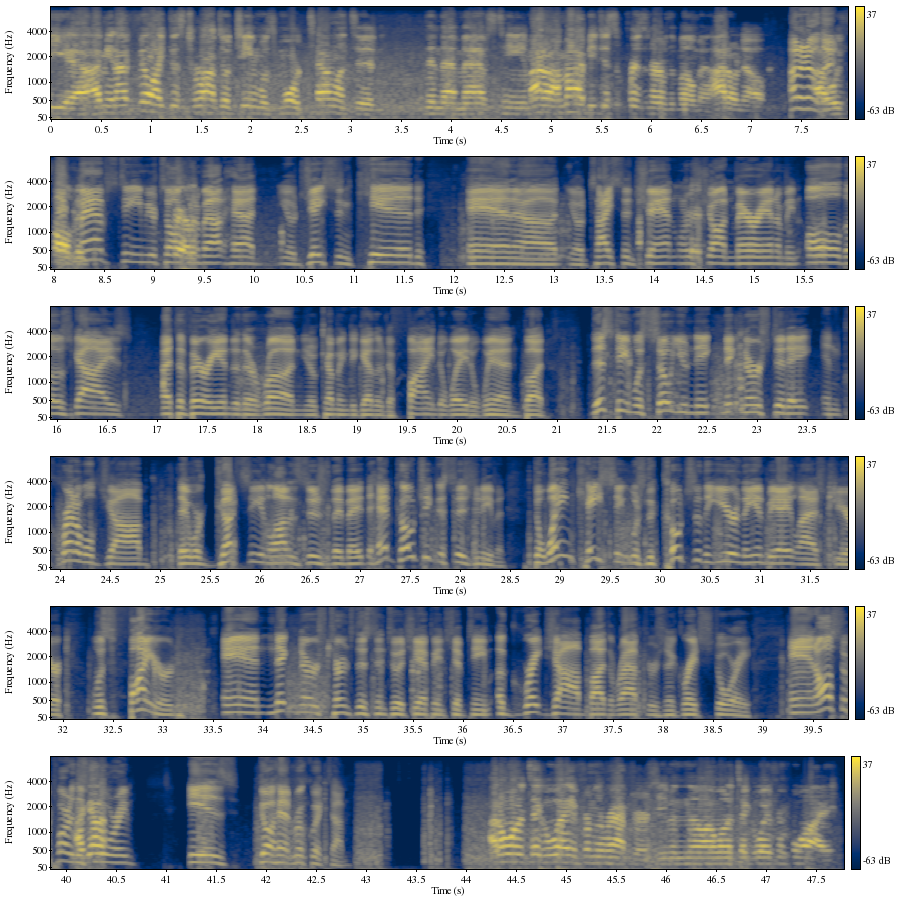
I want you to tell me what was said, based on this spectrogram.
Yeah, I mean, I feel like this Toronto team was more talented than that Mavs team. I don't. I might be just a prisoner of the moment. I don't know. I don't know. Uh, that, that Mavs team you're talking about had you know Jason Kidd and uh, you know Tyson Chandler, Shawn Marion. I mean, all those guys at the very end of their run, you know, coming together to find a way to win. But this team was so unique. Nick Nurse did a incredible job. They were gutsy in a lot of the decisions they made. The head coaching decision, even Dwane Casey was the coach of the year in the NBA last year. Was fired, and Nick Nurse turns this into a championship team. A great job by the Raptors and a great story. And also part of the story is go ahead, real quick, Tom. I don't want to take away from the Raptors, even though I want to take away from Kawhi.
